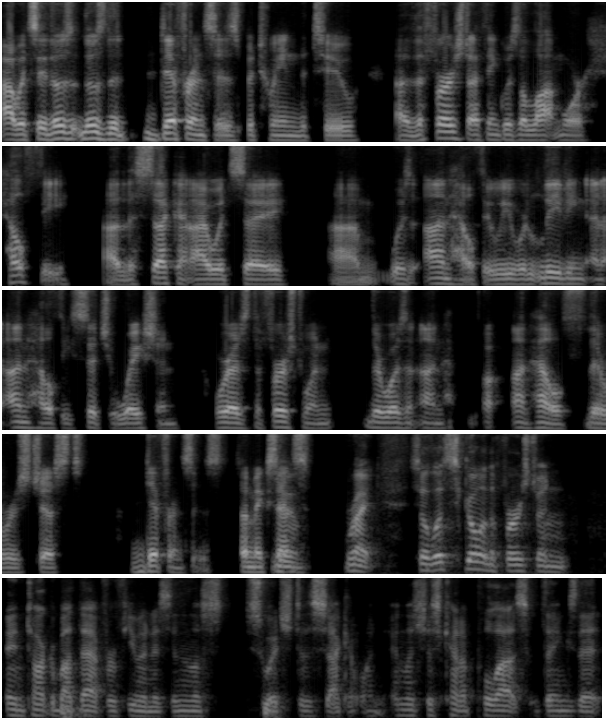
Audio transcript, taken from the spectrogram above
I would say those those are the differences between the two. Uh, the first I think was a lot more healthy. Uh, the second I would say um, was unhealthy. We were leaving an unhealthy situation, whereas the first one there wasn't un- uh, unhealth. There was just differences. Does that make sense? Yeah, right. So let's go on the first one and talk about that for a few minutes, and then let's switch to the second one, and let's just kind of pull out some things that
